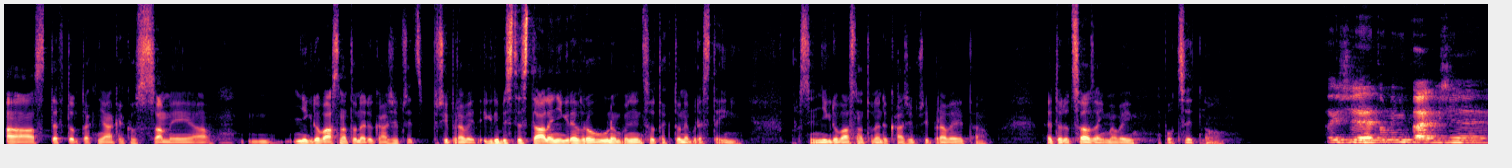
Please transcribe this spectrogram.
a jste v tom tak nějak jako sami a nikdo vás na to nedokáže připravit. I kdybyste stáli někde v rohu nebo něco, tak to nebude stejný. Prostě nikdo vás na to nedokáže připravit a je to docela zajímavý pocit. No. Takže to není tak, že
